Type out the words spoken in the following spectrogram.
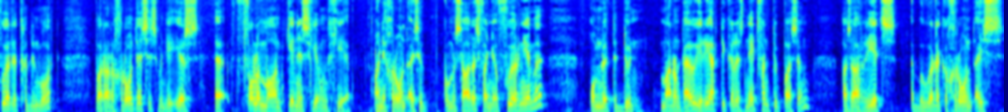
voor dit gedoen word, waar daar 'n grondhuis is, moet jy eers 'n volle maand kennisgewing gee aan die grondeise kommissaris van jou voorneme om dit te doen. Maar onthou, hierdie artikel is net van toepassing as daar reeds 'n behoorlike grondeis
